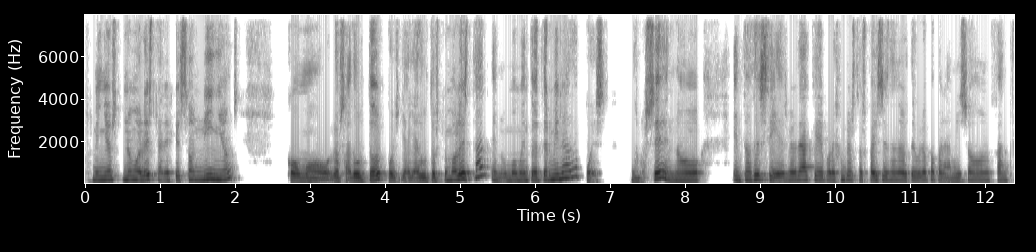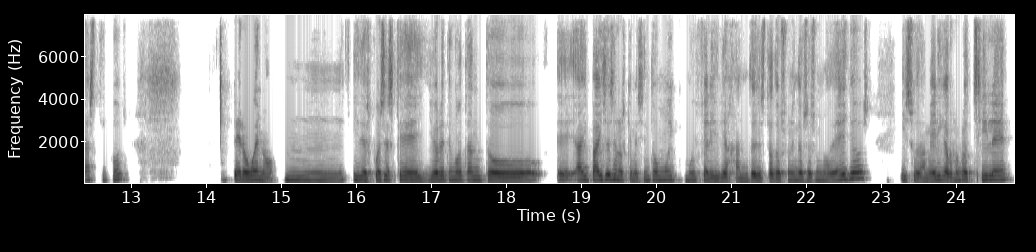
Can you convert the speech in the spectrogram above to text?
los niños no molestan, es que son niños como los adultos, pues ya hay adultos que molestan en un momento determinado, pues no lo sé, no, entonces, sí, es verdad que, por ejemplo, estos países del norte de Europa para mí son fantásticos, pero bueno, mm, y después es que yo le tengo tanto, eh, hay países en los que me siento muy, muy feliz viajando, Estados Unidos es uno de ellos, y Sudamérica, por ejemplo, Chile,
